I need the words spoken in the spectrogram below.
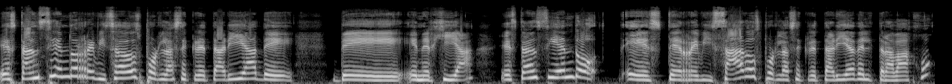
están siendo revisados por la Secretaría de, de Energía, están siendo este, revisados por la Secretaría del Trabajo.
